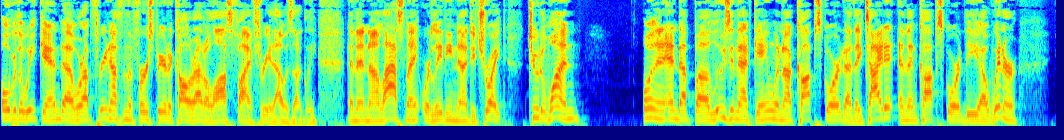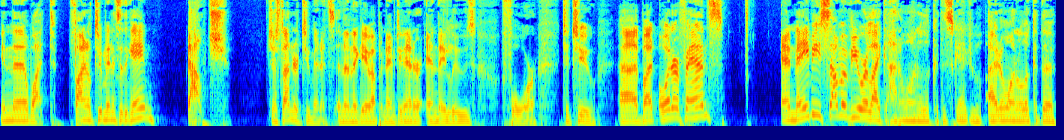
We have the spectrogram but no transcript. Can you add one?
over the weekend. Uh, we're up 3 nothing the first period of Colorado, lost 5 3. That was ugly. And then uh, last night, we're leading uh, Detroit 2 to 1. Only to end up uh, losing that game when Copp scored. they tied it, and then Copp scored the winner in the what? Final two minutes of the game? Ouch just under two minutes, and then they gave up an empty netter and they lose four to two. Uh, but Oiler fans, and maybe some of you are like, I don't want to look at the schedule. I don't want to look at the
